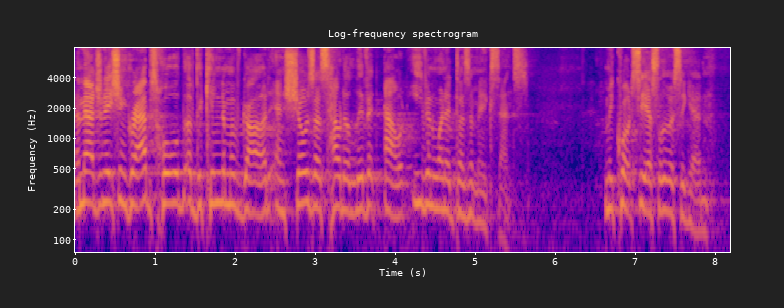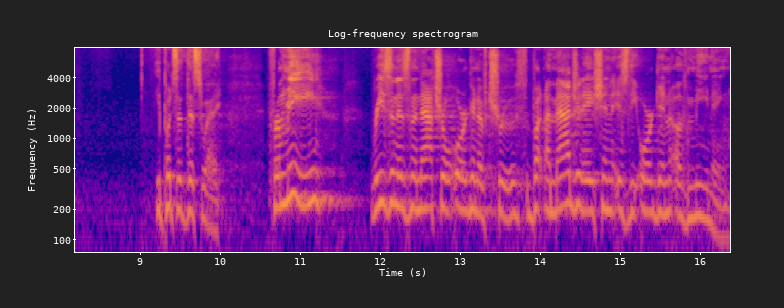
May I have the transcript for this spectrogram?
Imagination grabs hold of the kingdom of God and shows us how to live it out, even when it doesn't make sense. Let me quote C.S. Lewis again. He puts it this way For me, reason is the natural organ of truth, but imagination is the organ of meaning.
